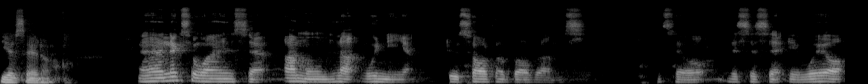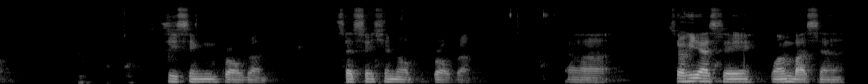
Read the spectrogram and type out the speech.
yes sir Uh, next one is uh, amula vinaya to solve problems. So this is a, a way of ceasing problem, cessation of problem. Uh, so here a one person,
